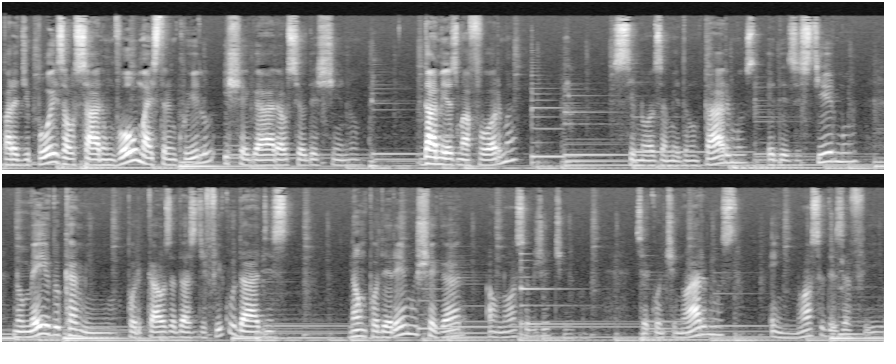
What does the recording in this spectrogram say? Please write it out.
para depois alçar um voo mais tranquilo e chegar ao seu destino. Da mesma forma, se nos amedrontarmos e desistirmos no meio do caminho por causa das dificuldades, não poderemos chegar ao nosso objetivo. Se continuarmos em nosso desafio.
